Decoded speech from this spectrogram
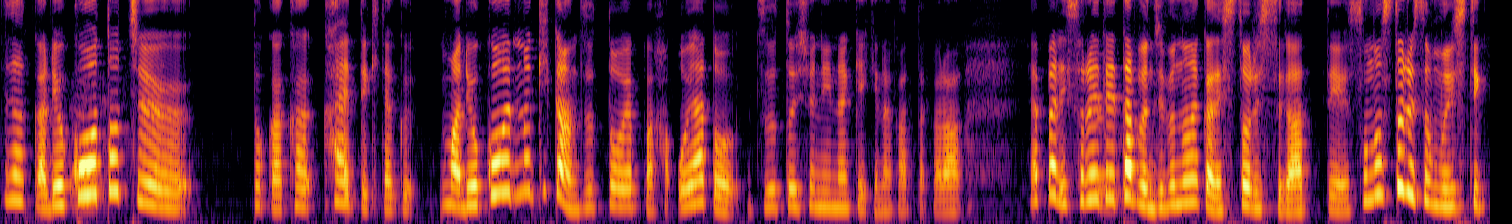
でなんか旅行途中とかか帰ってきたくまあ旅行の期間ずっとやっぱ親とずっと一緒にいなきゃいけなかったからやっぱりそれで多分自分の中でストレスがあってそのストレスを無意識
